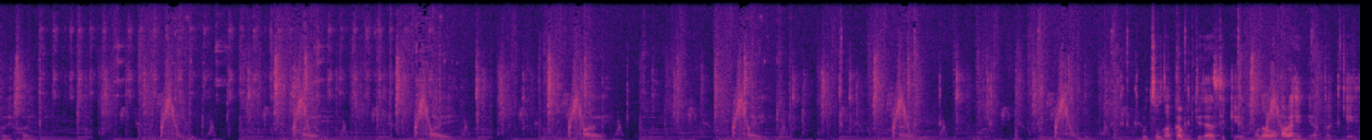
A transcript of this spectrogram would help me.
はいはい。はい。はい。はい。はい。はいこいつの中身って何やったっけ？まだ分からへんねやったっけ？はい。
